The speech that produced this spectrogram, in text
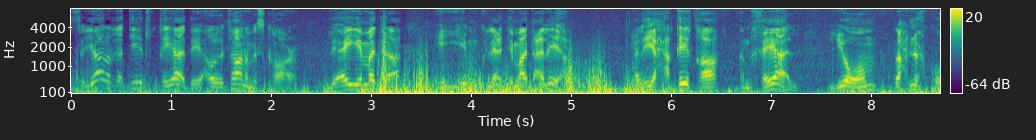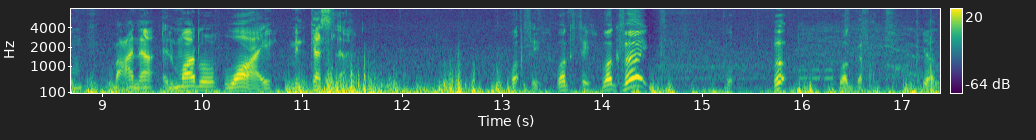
سيارة ذاتية القيادة أو ال autonomous car لأي مدى هي ممكن الاعتماد عليها. هل هي حقيقة أم خيال؟ اليوم راح نحكم معنا ال Model Y من تسلا. وقفي وقفي وقفي! وقفت. يلا.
